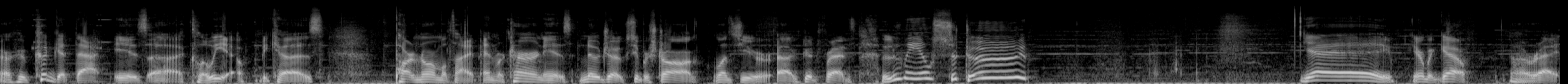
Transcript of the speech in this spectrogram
Or who could get that is uh, Chloeo, because part normal type and return is no joke super strong once you're uh, good friends. Lumiose City! Yay! Here we go. All right.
